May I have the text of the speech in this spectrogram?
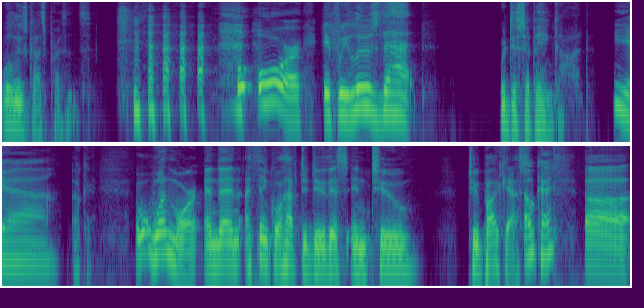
we'll lose God's presence. or, or if we lose that, we're disobeying God. Yeah. Okay. One more, and then I think we'll have to do this in two two podcasts. Okay. Uh,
